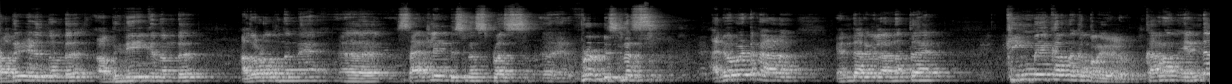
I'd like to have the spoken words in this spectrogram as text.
കഥ എഴുതുന്നുണ്ട് അഭിനയിക്കുന്നുണ്ട്. അതോടൊപ്പം തന്നെ satellite business plus full business അനൂപേട്ടനാണ് എന്റെ അറിവിൽ അന്നത്തെ കിങ് മേക്കർ എന്നൊക്കെ പറയുമല്ലോ കാരണം എന്റെ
